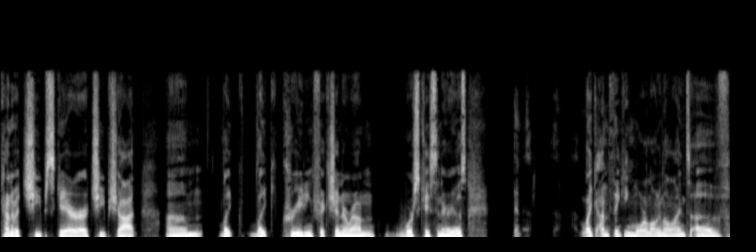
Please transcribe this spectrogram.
kind of a cheap scare or a cheap shot? Um, like like creating fiction around worst case scenarios. Like I'm thinking more along the lines of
